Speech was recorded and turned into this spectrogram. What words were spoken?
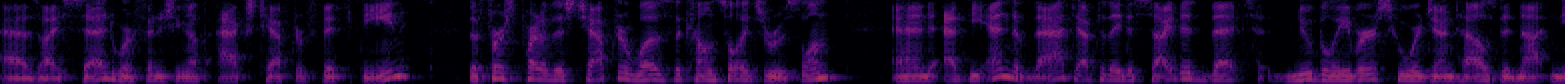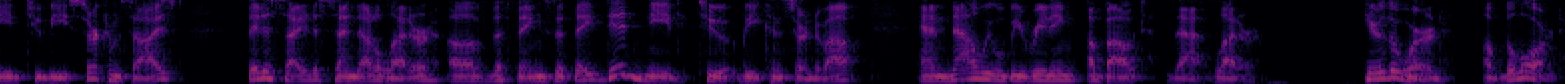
As I said, we're finishing up Acts chapter 15. The first part of this chapter was the council at Jerusalem. And at the end of that, after they decided that new believers who were Gentiles did not need to be circumcised, they decided to send out a letter of the things that they did need to be concerned about. And now we will be reading about that letter. Hear the word of the Lord.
